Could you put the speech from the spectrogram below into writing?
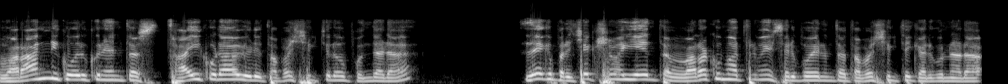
వరాన్ని కోరుకునేంత స్థాయి కూడా వీడు తపశ్శక్తిలో పొందాడా? లేక ప్రత్యక్షం అయ్యేంత వరకు మాత్రమే సరిపోయినంత తపశ్శక్తి కనుగొన్నాడా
